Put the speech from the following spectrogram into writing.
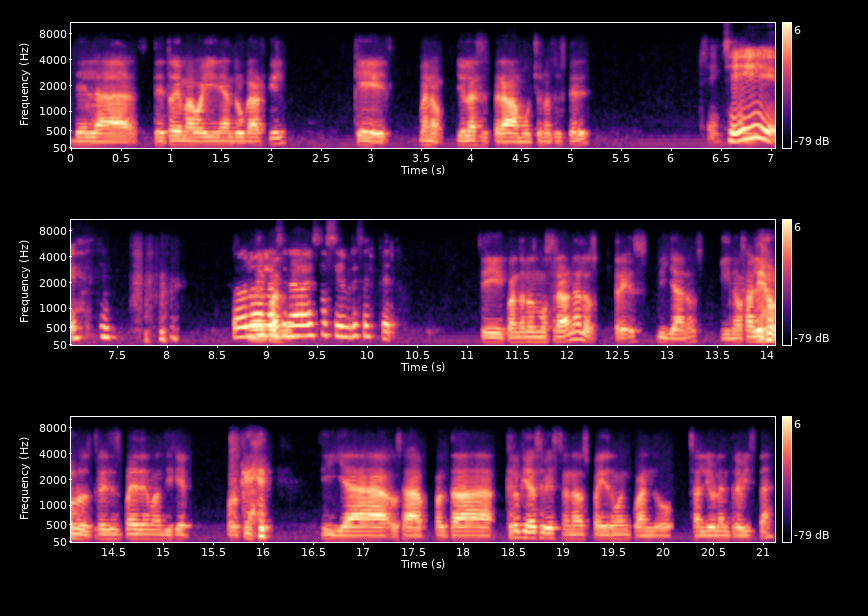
de las de Tobey Maguire y Andrew Garfield, que, bueno, yo las esperaba mucho, no sé ustedes. Sí. Todo lo relacionado a eso siempre se espera. Sí, cuando nos mostraron a los tres villanos y no salieron los tres Spider-Man, dije, ¿por qué? Y ya, o sea, faltaba, creo que ya se había estrenado Spider-Man cuando salió la entrevista.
